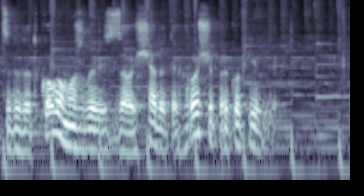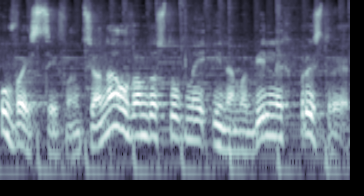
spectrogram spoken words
Це додаткова можливість заощадити гроші при купівлі. Увесь цей функціонал вам доступний і на мобільних пристроях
